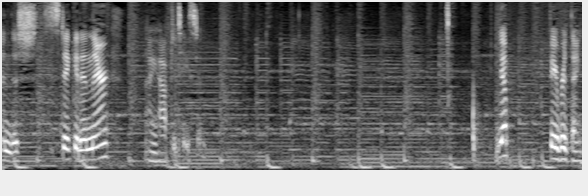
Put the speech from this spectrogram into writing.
and just stick it in there. Now you have to taste it. Yep, favorite thing.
